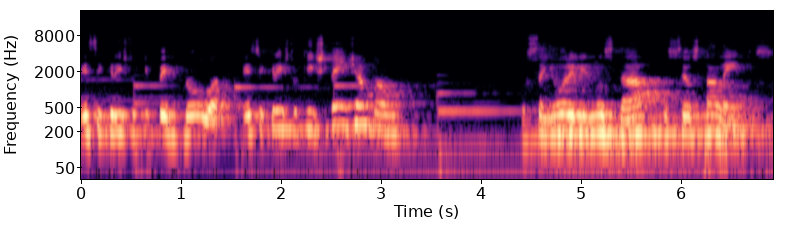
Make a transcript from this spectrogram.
esse Cristo que perdoa, esse Cristo que estende a mão. O Senhor, Ele nos dá os seus talentos.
